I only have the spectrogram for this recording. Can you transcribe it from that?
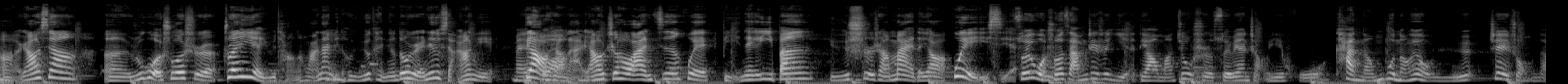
啊，然后像。呃，如果说是专业鱼塘的话，那里头鱼肯定都是人家就想让你钓上来，然后之后按斤会比那个一般鱼市上卖的要贵一些。所以我说咱们这是野钓嘛，就是随便找一湖，看能不能有鱼这种的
